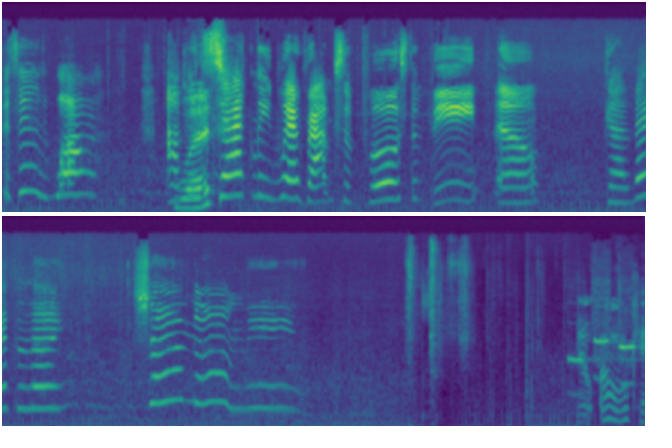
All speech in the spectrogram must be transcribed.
This is why. I'm What? exactly where I'm supposed to be now. Gotta let the light shine on me. Yo, oh, okay.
